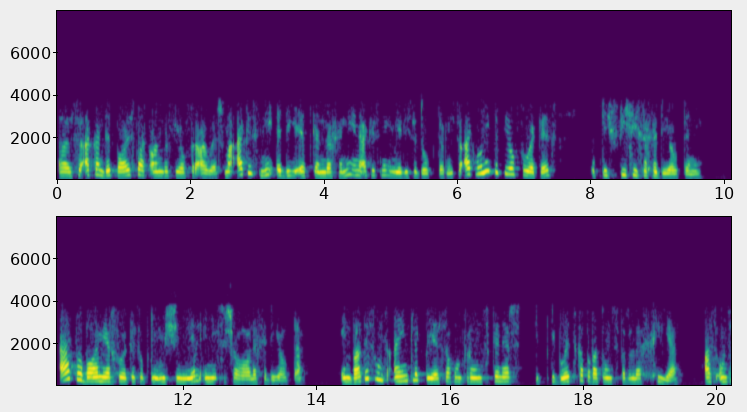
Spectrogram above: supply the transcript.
Uh so ek kan dit baie sterk aanbeveel vir ouers, maar ek is nie 'n dieetkundige nie en ek is nie 'n mediese dokter nie. So ek wil nie te veel fokus op die fisiese gedeelte nie. Ek wil baie meer fokus op die emosionele en die sosiale gedeelte. En wat is ons eintlik besig om vir ons kinders die, die boodskappe wat ons vir hulle gee as ons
